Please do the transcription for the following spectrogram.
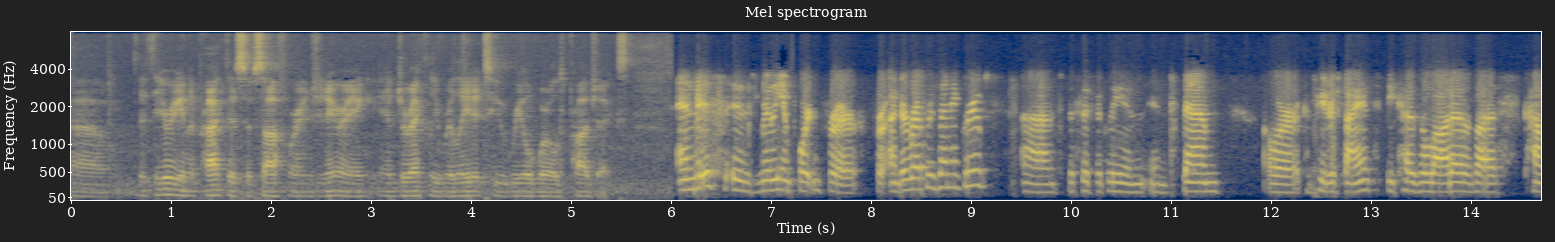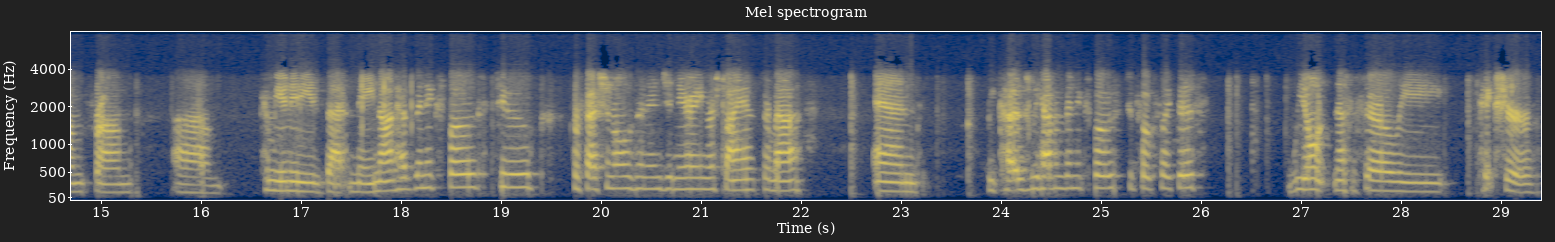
um, the theory and the practice of software engineering and directly relate it to real world projects. And this is really important for, for underrepresented groups, um, specifically in, in STEM or computer science, because a lot of us come from um, communities that may not have been exposed to professionals in engineering or science or math. And because we haven't been exposed to folks like this, we don't necessarily picture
